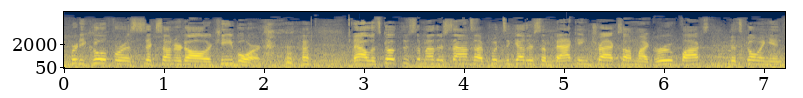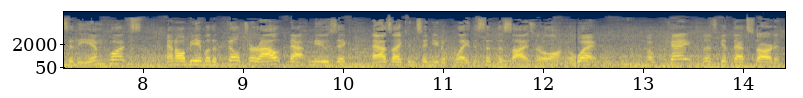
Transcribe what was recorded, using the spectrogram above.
Pretty cool for a $600 keyboard. now let's go through some other sounds. I put together some backing tracks on my groove box that's going into the inputs, and I'll be able to filter out that music as I continue to play the synthesizer along the way. Okay, let's get that started.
